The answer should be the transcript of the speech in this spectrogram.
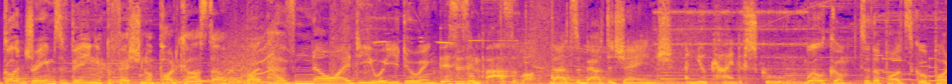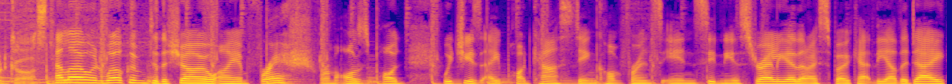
Got dreams of being a professional podcaster, but have no idea what you're doing? This is impossible. That's about to change. A new kind of school. Welcome to the Pod School Podcast. Hello and welcome to the show. I am fresh from Ozpod, which is a podcasting conference in Sydney, Australia that I spoke at the other day.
